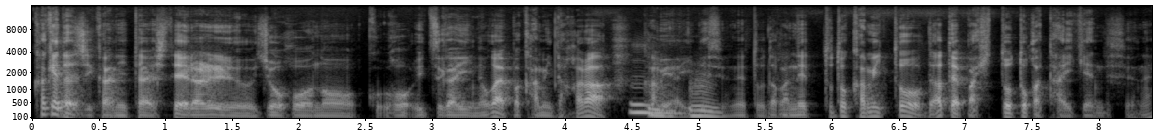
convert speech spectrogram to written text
かけた時間に対して得られる情報の効率がいいのがやっぱ紙だから、紙はいいですよねと。だからネットと紙と、であとやっぱ人とか体験ですよね。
